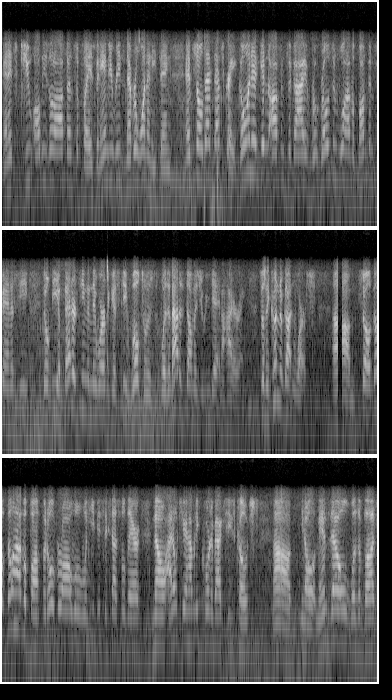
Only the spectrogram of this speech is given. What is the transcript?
and it's cute, all these little offensive plays, but Andy Reid's never won anything, and so that that's great. Go in and get an offensive guy. Ro- Rosen will have a bump in fantasy. They'll be a better team than they were because Steve Wilks was, was about as dumb as you can get in a hiring. So they couldn't have gotten worse. Um, so they'll, they'll have a bump, but overall, will, will he be successful there? No, I don't care how many quarterbacks he's coached. Um, you know, Manziel was a bust.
